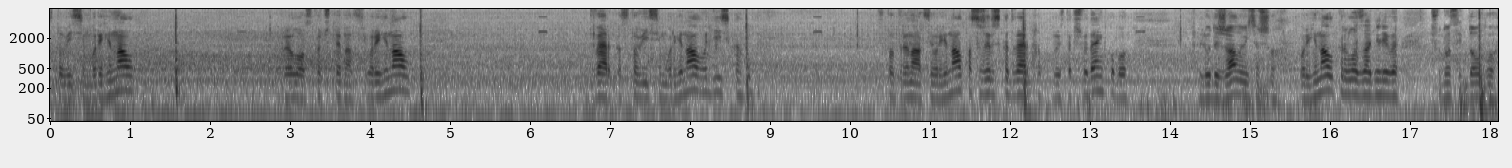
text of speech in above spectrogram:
108 оригінал, крило 114 оригінал, дверка 108 оригінал водійська, 113 оригінал пасажирська дверка, ось так швиденько, бо люди жалуються, що оригінал крило заднє ліве, що досить довго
